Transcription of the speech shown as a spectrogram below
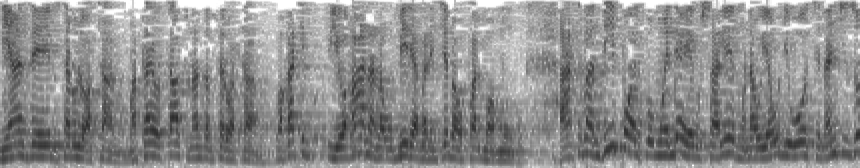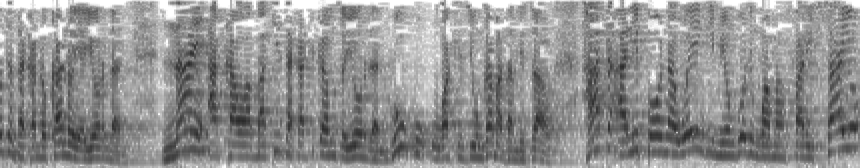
nianze mstari ule wa tano. Matayo tatu naanza mstari wa tano. Wakati yohana anahubiri habari njema ya ufalme wa mungu. Anasema ndipo walipomwendea yerusalemu na uyahudi wote na nchi zote za kando kando ya yordan. Naye akawabatiza katika mto yordan huku wakiziungama dhambi zao. Hata alipoona wengi miongoni mwa mafarisayo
